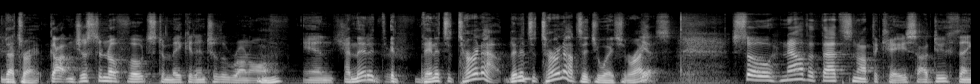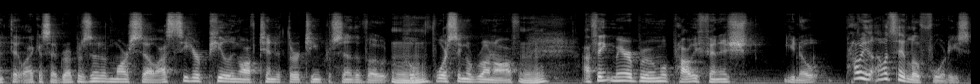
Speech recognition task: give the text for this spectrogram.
That's right. Gotten just enough votes to make it into the runoff, and she And then it, it then it's a turnout. Then it's a turnout situation, right? Yes. So now that that's not the case, I do think that, like I said, Representative Marcelle, I see her peeling off 10 to 13 percent of the vote, Mm-hmm. forcing a runoff. I think Mayor Broome will probably finish, you know, probably I would say low 40s.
